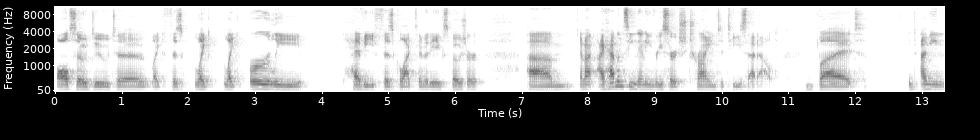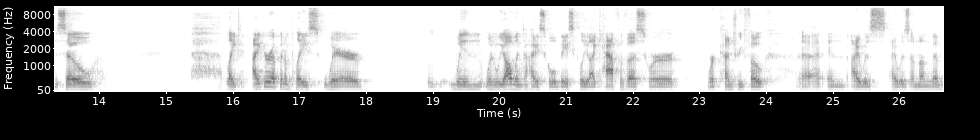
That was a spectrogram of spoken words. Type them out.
also due to like phys- like like early heavy physical activity exposure. Um, and I, I haven't seen any research trying to tease that out. But I mean, so like I grew up in a place where when when we all went to high school, basically like half of us were were country folk, uh, and I was I was among them,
